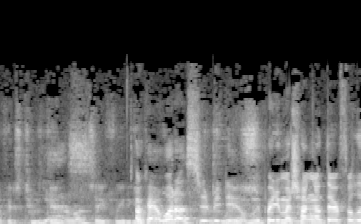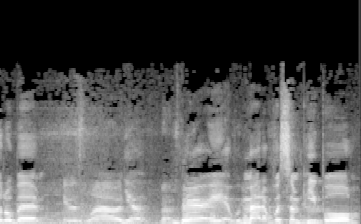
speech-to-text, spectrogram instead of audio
If it's too thin or unsafe for you to get Okay, what else did we do? We pretty much hung out there for a little bit. It was loud. Yeah, very. We met up with some people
